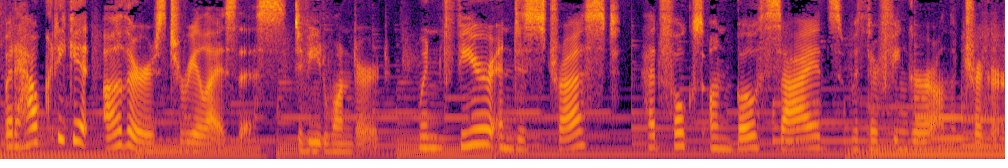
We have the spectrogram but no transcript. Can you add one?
But how could he get others to realize this, David wondered, when fear and distrust had folks on both sides with their finger on the trigger?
